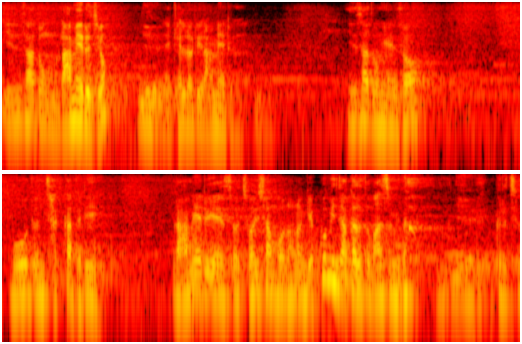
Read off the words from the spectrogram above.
인사동 라메르죠? 예, 네, 갤러리 라메르. 인사동에서 모든 작가들이 라메르에서 전시 한번 하는 게 꿈인 작가들도 많습니다. 예. 그렇죠?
